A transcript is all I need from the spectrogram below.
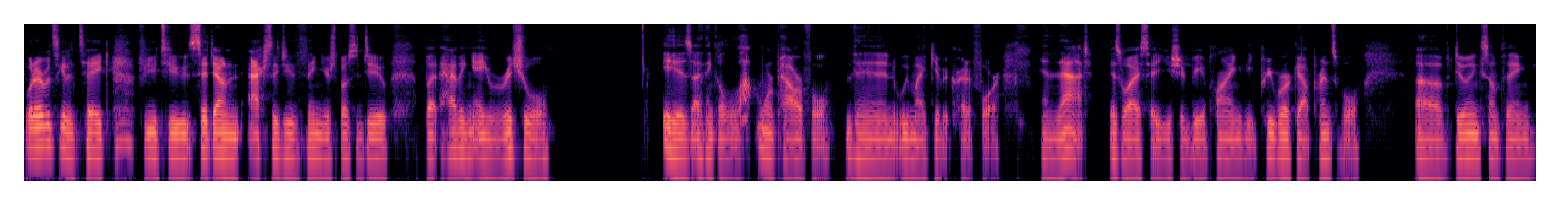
whatever it's going to take for you to sit down and actually do the thing you're supposed to do. But having a ritual is I think a lot more powerful than we might give it credit for. And that is why I say you should be applying the pre-workout principle of doing something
